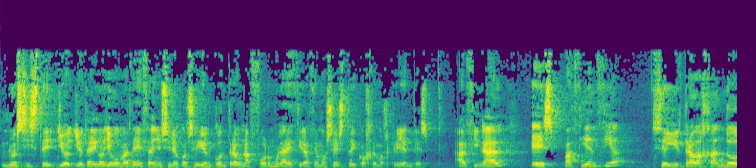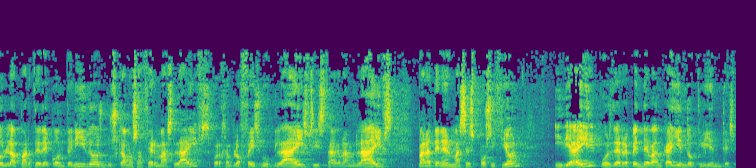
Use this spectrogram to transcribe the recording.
No existe. Yo, yo te digo, llevo más de 10 años y no he conseguido encontrar una fórmula, decir, hacemos esto y cogemos clientes. Al final es paciencia seguir trabajando la parte de contenidos, buscamos hacer más lives, por ejemplo, Facebook Lives, Instagram Lives, para tener más exposición y de ahí, pues de repente van cayendo clientes.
